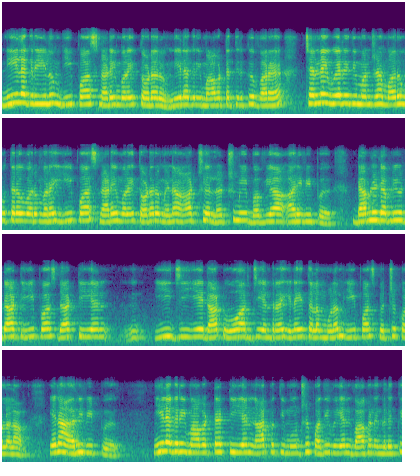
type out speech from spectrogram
நீலகிரியிலும் இ பாஸ் நடைமுறை தொடரும். நீலகிரி மாவட்டத்திற்கு வர சென்னை உயர்நீதிமன்ற மறு உத்தரவு வரும் வரை இ பாஸ் நடைமுறை தொடரும் என ஆட்சியர் லட்சுமி பவ்யா அறிவிப்பு. W W dot E pass dot TN EGA dot ORG என்ற இணையதளம் மூலம் இ பாஸ் பெற்றுக்கொள்ளலாம் என அறிவிப்பு. நீலகிரி மாவட்ட டிஎன் நாற்பத்தி மூன்று பதிவு எண் வாகனங்களுக்கு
